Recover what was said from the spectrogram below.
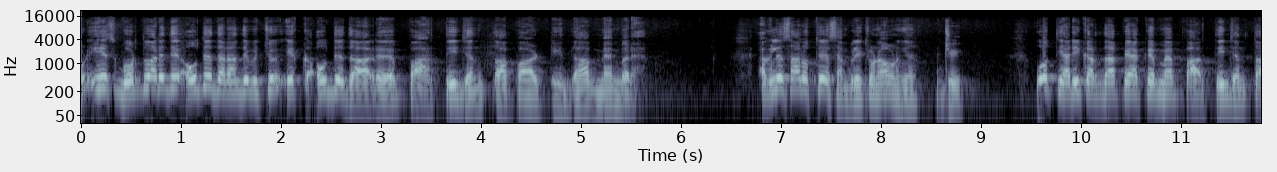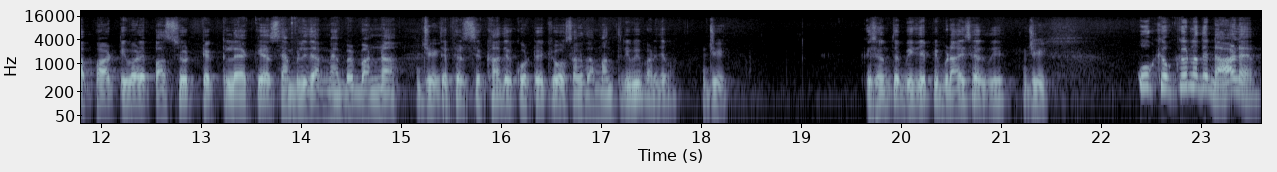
ਹੁਣ ਇਸ ਗੁਰਦੁਆਰੇ ਦੇ ਅਹੁਦੇਦਾਰਾਂ ਦੇ ਵਿੱਚੋਂ ਇੱਕ ਅਹੁਦੇਦਾਰ ਭਾਰਤੀ ਜਨਤਾ ਪਾਰਟੀ ਦਾ ਮੈਂਬਰ ਹੈ। ਅਗਲੇ ਸਾਲ ਉੱਥੇ ਅਸੈਂਬਲੀ ਚੋਣਾਂ ਹੋਣੀਆਂ ਜੀ। ਉਹ ਤਿਆਰੀ ਕਰਦਾ ਪਿਆ ਕਿ ਮੈਂ ਭਾਰਤੀ ਜਨਤਾ ਪਾਰਟੀ ਵਾਲੇ ਪਾਸਿਓਂ ਟਿਕਟ ਲੈ ਕੇ ਅਸੈਂਬਲੀ ਦਾ ਮੈਂਬਰ ਬਣਨਾ। ਤੇ ਫਿਰ ਸਿੱਖਾਂ ਦੇ ਕੋਟੇ 'ਚ ਹੋ ਸਕਦਾ ਮੰਤਰੀ ਵੀ ਬਣ ਜਾਵਾਂ। ਜੀ। ਕਿਸੇ ਨੂੰ ਤੇ ਬੀਜੇਪੀ ਬਣਾ ਹੀ ਸਕਦੀ ਹੈ। ਜੀ। ਉਹ ਕਿਉਂਕਿ ਉਹਨਾਂ ਦੇ ਨਾਲ ਹੈ।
